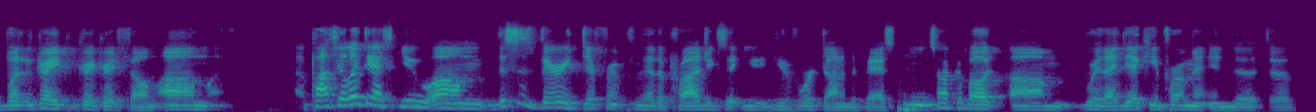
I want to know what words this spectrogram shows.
but a great, great, great film. Um, Potsy, I'd like to ask you. Um, this is very different from the other projects that you, you've worked on in the past. Can you talk about um, where the idea came from and the, the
